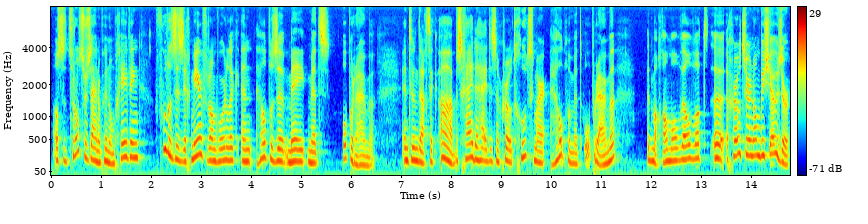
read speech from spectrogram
Als ze trotser zijn op hun omgeving, voelen ze zich meer verantwoordelijk en helpen ze mee met opruimen. En toen dacht ik: Ah, bescheidenheid is een groot goed, maar helpen met opruimen het mag allemaal wel wat eh, groter en ambitieuzer.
